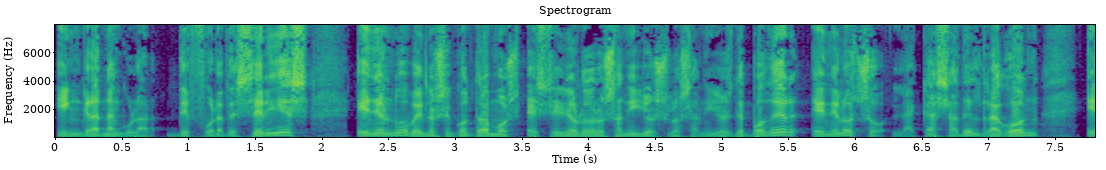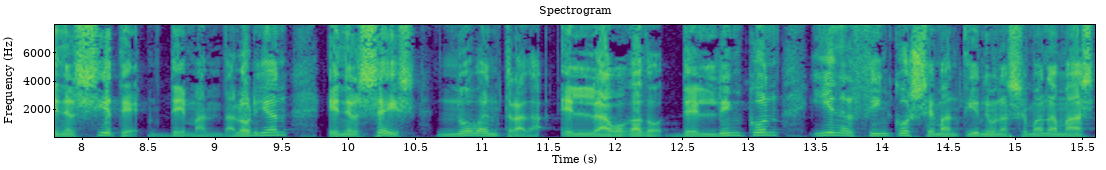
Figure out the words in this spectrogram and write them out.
en Gran Angular de Fuera de Series. En el 9 nos encontramos El Señor de los Anillos, Los Anillos de Poder. En el 8, La Casa del Dragón. En el 7, The Mandalorian. En el 6, nueva entrada, El Abogado del Lincoln. Y en el 5 se mantiene una semana más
